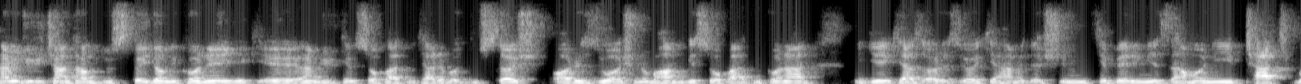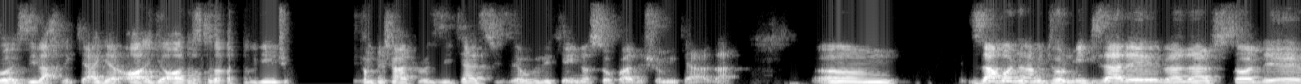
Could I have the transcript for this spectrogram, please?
همینجوری چند هم دوست پیدا می‌کنه. یک همینجوری که صحبت می‌کرده با دوستاش آرزوهاشون رو با هم دیگه صحبت می‌کنن. میگه یکی از آرزوهایی که همه داشتیم که بریم یه زمانی چت بازی وقتی که اگر اگه آزاد بودیم چت بازی که از چیزایی بودی که اینا صحبتشو می‌کردن. زمان همینطور میگذره و در سال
